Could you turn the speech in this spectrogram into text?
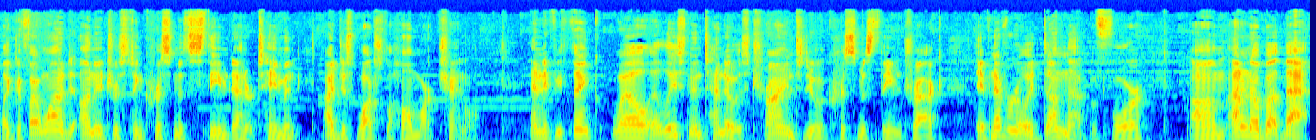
Like if I wanted uninteresting Christmas themed entertainment, I'd just watch the Hallmark channel. And if you think, well, at least Nintendo is trying to do a Christmas themed track, they've never really done that before, um, I don't know about that.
